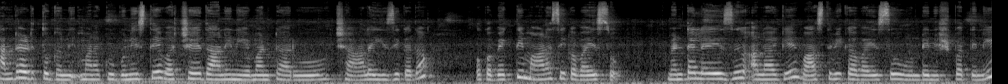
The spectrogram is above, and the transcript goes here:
హండ్రెడ్తో గుణి మనకు గుణిస్తే వచ్చే దానిని ఏమంటారు? చాలా ఈజీ కదా. ఒక వ్యక్తి మానసిక వయస్సు మెంటల్ ఏజ్ అలాగే వాస్తవిక వయసు ఉండే నిష్పత్తిని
